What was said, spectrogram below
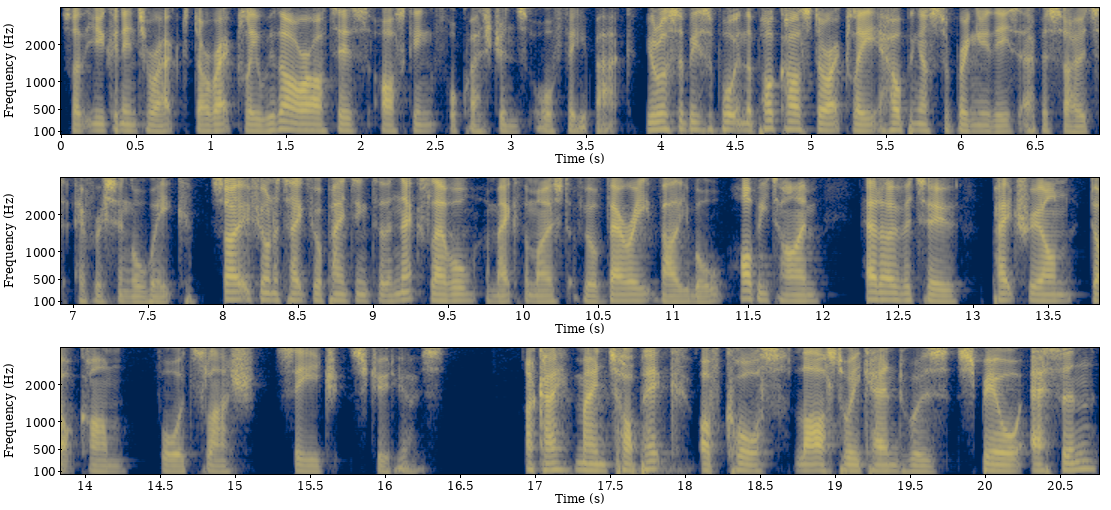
so that you can interact directly with our artists, asking for questions or feedback. You'll also be supporting the podcast directly, helping us to bring you these episodes every single week. So if you want to take your painting to the next level and make the most of your very valuable hobby time, head over to patreon.com forward slash siege studios. Okay, main topic. Of course, last weekend was Spiel Essen,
